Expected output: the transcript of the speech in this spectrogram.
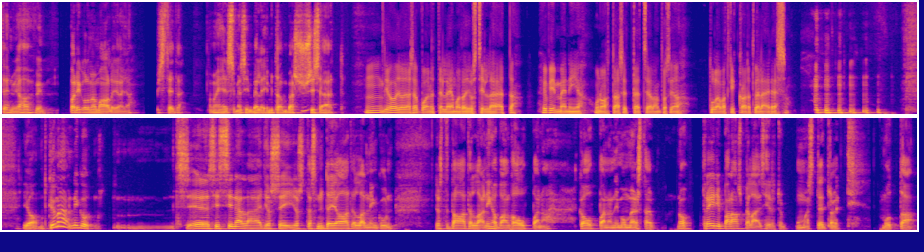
tehnyt ihan hyvin pari-kolme maalia ja pisteitä tämän ensimmäisiin peleihin, mitä on päässyt sisään. Että. Mm, joo, joo, ja se voi nyt leimata just silleen, että hyvin meni ja unohtaa sitten, että siellä on tosiaan tulevatkin kaudet vielä edessä. joo, mutta kyllä mä niin kuin, siis sinällään, että jos, ei, jos tässä nyt ei ajatella, niin kuin, jos tätä ajatellaan ihan vaan kauppana, kauppana niin mun mielestä No, treidin paras pelaaja siirtyi mun mielestä Detroittiin, mutta,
